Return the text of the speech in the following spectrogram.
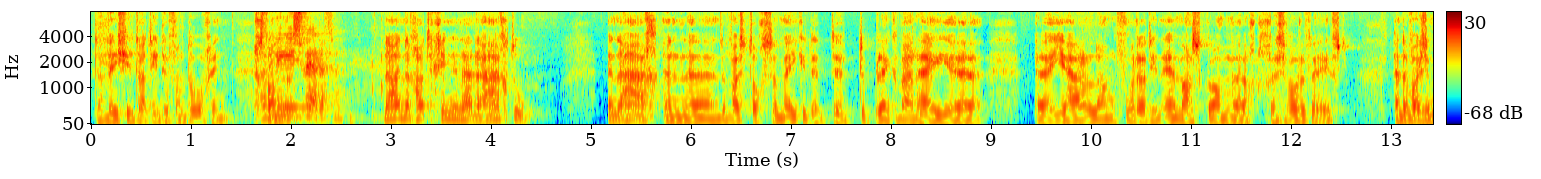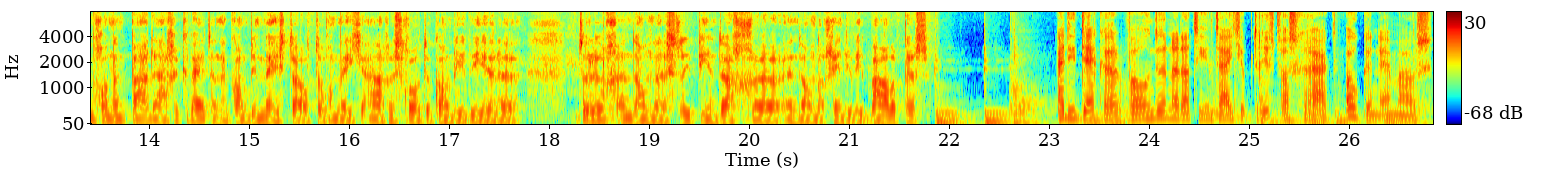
dan wist je dat hij er vandoor ging. Dan ging je zwerven. Nou, dan had- ging hij naar Den Haag toe. En Den Haag, en eh, dat was toch zo'n beetje de, de, de plek waar hij eh, jarenlang voordat hij in Emmaus kwam gezworven heeft. En dan was hij hem gewoon een paar dagen kwijt. En dan kwam hij meestal toch een beetje aangeschoten, kwam hij weer terug. En dan sliep hij een dag en dan ging hij weer balen persen. Eddie Dekker woonde nadat hij een tijdje op drift was geraakt ook in Emmaus.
